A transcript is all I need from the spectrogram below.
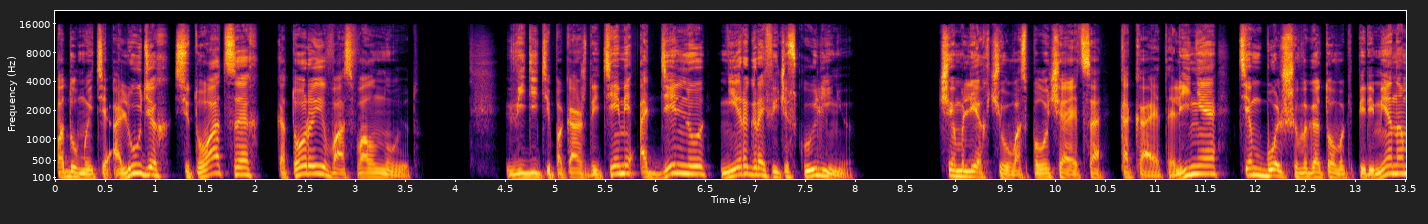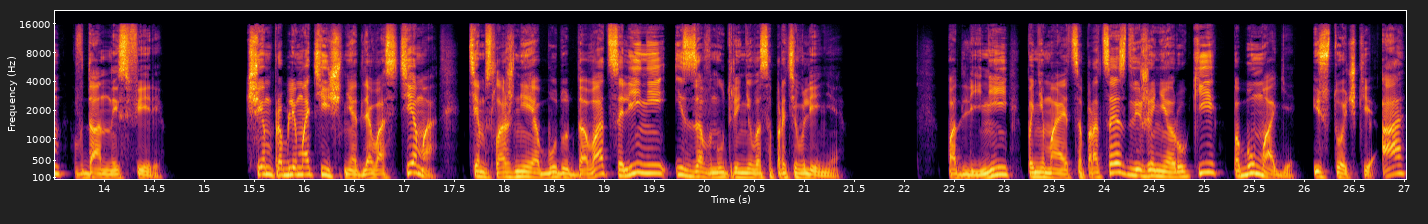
Подумайте о людях, ситуациях, которые вас волнуют. Введите по каждой теме отдельную нейрографическую линию. Чем легче у вас получается какая-то линия, тем больше вы готовы к переменам в данной сфере. Чем проблематичнее для вас тема, тем сложнее будут даваться линии из-за внутреннего сопротивления. Под линией понимается процесс движения руки по бумаге из точки А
